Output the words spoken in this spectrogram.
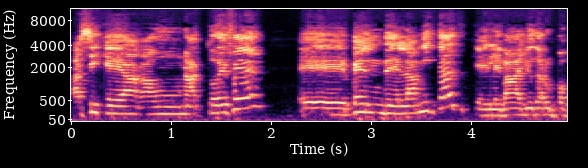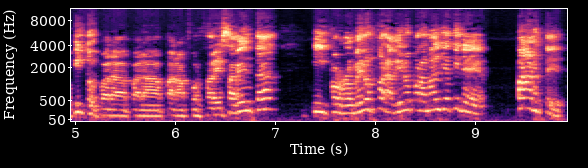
Así que haga un acto de fe, eh, vende la mitad, que le va a ayudar un poquito para, forzar esa venta, y por lo menos para bien o para mal ya tiene parte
